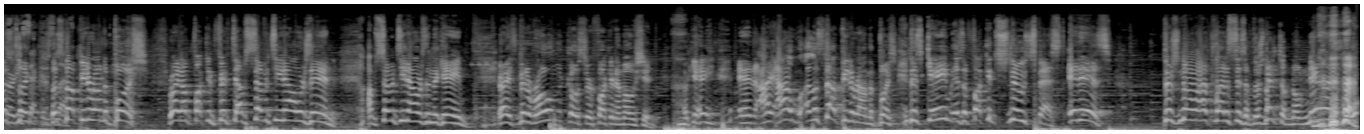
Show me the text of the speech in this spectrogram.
Let's 30 like. seconds Let's left. not beat around the bush. Right? I'm fucking 50. I'm 17 hours in. I'm 17 hours in the game. Right? It's been a roller coaster fucking emotion. Okay? And I, I let's not beat around the bush. This game is a fucking snooze fest. It is. There's no athleticism. There's momentum. No narrative.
